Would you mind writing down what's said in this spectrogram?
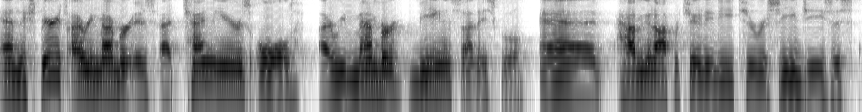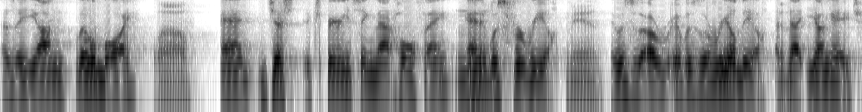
And the experience I remember is at 10 years old, I remember being in Sunday school and having an opportunity to receive Jesus as a young little boy Wow. And just experiencing that whole thing. And it was for real. Man. It was a, it was the real deal at that young age.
